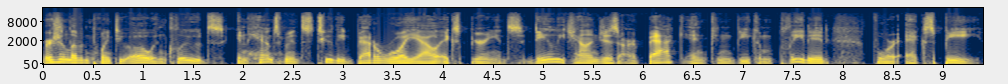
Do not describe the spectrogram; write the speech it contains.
Version 11.20 includes enhancements to the Battle Royale experience. Daily challenges are back and can be completed for XP.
